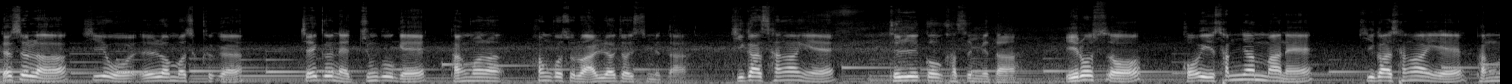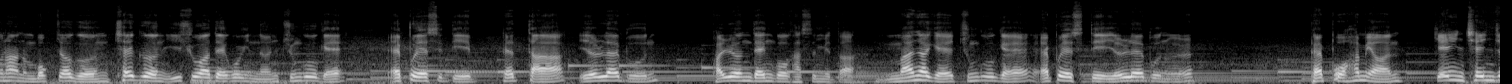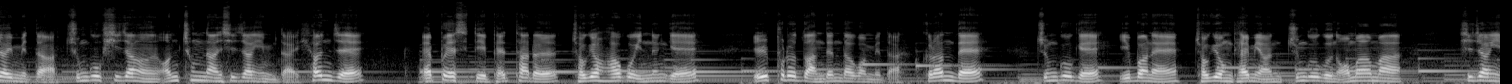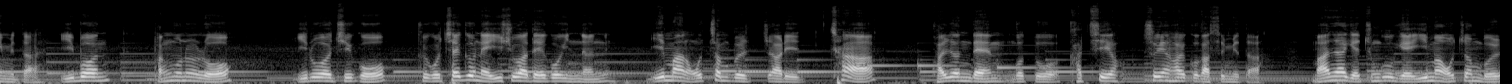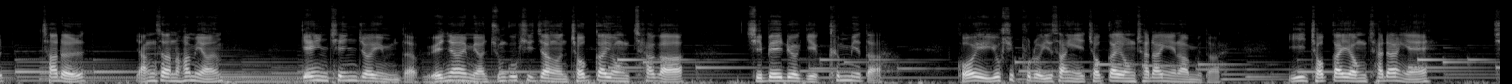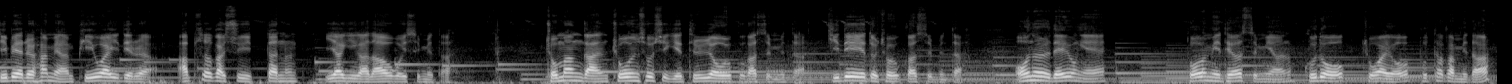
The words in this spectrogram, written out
테슬라 CEO 일론 머스크가 최근에 중국에 방문한 것으로 알려져 있습니다. 기가 상황에 들릴 것 같습니다. 이로써 거의 3년 만에 기가 상하이에 방문하는 목적은 최근 이슈화되고 있는 중국의 FSD 베타 11 관련된 것 같습니다. 만약에 중국의 FSD 11을 배포하면 게임 체인저입니다. 중국 시장은 엄청난 시장입니다. 현재 FSD 베타를 적용하고 있는 게 1%도 안 된다고 합니다. 그런데 중국에 이번에 적용되면 중국은 어마어마 시장입니다. 이번 방문으로 이루어지고 그리고 최근에 이슈화되고 있는 2만 5천 불짜리 차 관련된 것도 같이 수행할 것 같습니다. 만약에 중국에 2만 5천 불 차를 양산하면 게임 체인저입니다. 왜냐하면 중국 시장은 저가용 차가 지배력이 큽니다. 거의 60% 이상이 저가용 차량이랍니다. 이 저가용 차량에 지배를 하면 BYD를 앞서갈 수 있다는 이야기가 나오고 있습니다. 조만간 좋은 소식이 들려올 것 같습니다. 기대해도 좋을 것 같습니다. 오늘 내용에 도움이 되었으면 구독, 좋아요 부탁합니다.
